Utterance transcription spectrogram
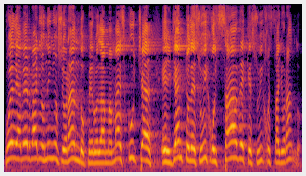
Puede haber varios niños llorando, pero la mamá escucha el llanto de su hijo y sabe que su hijo está llorando.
